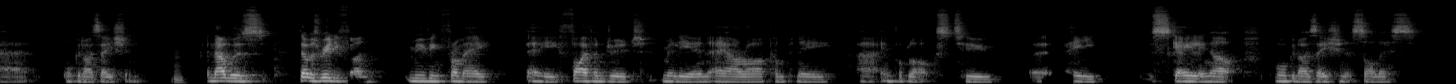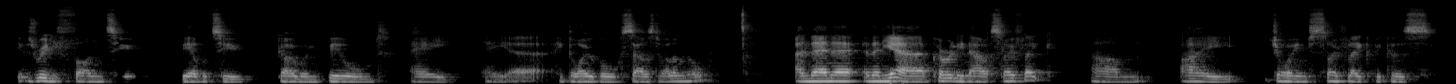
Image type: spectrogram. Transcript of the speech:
uh, organization, Mm. and that was that was really fun. Moving from a a 500 million ARR company, uh, Infoblox, to uh, a scaling up organization at Solace. It was really fun to be able to go and build a a, uh, a global sales development org, and then uh, and then yeah, currently now at Snowflake. Um, I joined Snowflake because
